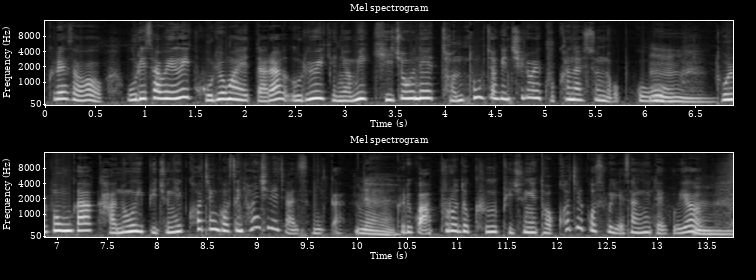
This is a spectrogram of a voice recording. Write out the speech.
그래서 그래서 우리 사회의 고령화에 따라 의료의 개념이 기존의 전통적인 치료에 국한할 수는 없고 음. 돌봄과 간호의 비중이 커진 것은 현실이지 않습니까? 네. 그리고 앞으로도 그 비중이 더 커질 것으로 예상이 되고요. 음.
